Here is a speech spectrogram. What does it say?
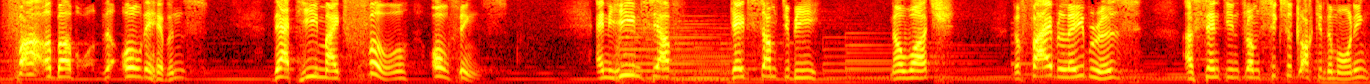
far above the, all the heavens that he might fill all things. And he himself gave some to be, now watch, the five laborers are sent in from six o'clock in the morning.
